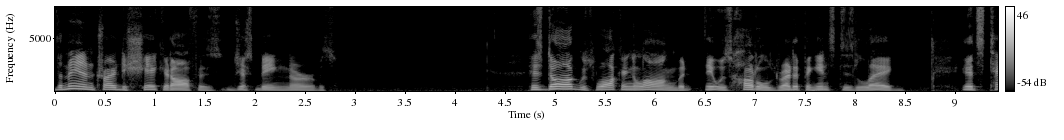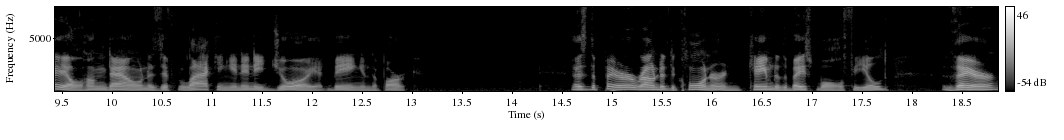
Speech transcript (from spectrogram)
the man tried to shake it off as just being nerves. His dog was walking along, but it was huddled right up against his leg. Its tail hung down as if lacking in any joy at being in the park. As the pair rounded the corner and came to the baseball field, there,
